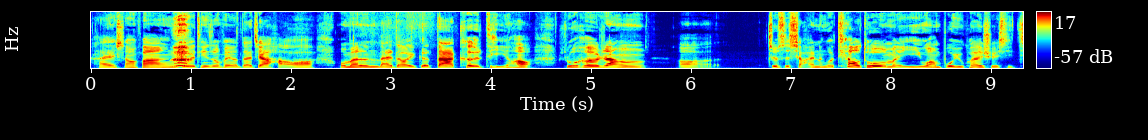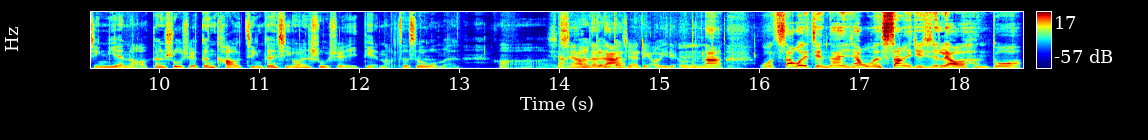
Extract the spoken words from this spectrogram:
嗨，上方各位听众朋友，大家好哦。我们来到一个大课题哈，如何让呃。就是小孩能够跳脱我们以往不愉快的学习经验哦，跟数学更靠近，更喜欢数学一点了。这是我们呃想要跟大家聊一聊的。嗯，那我稍微简单一下，我们上一集是聊了很多，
